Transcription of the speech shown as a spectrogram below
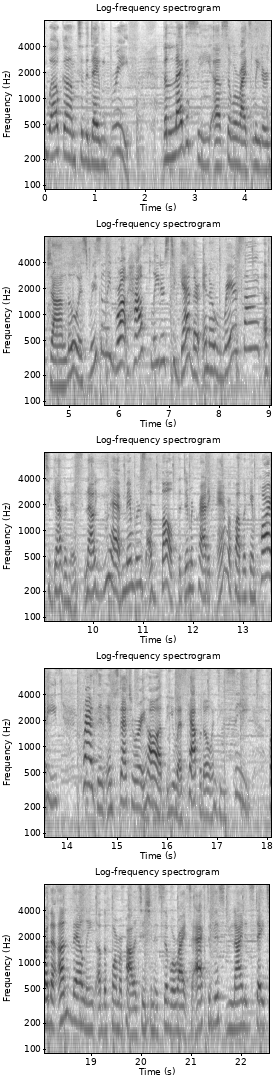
Welcome to the Daily Brief. The legacy of civil rights leader John Lewis recently brought House leaders together in a rare sign of togetherness. Now, you have members of both the Democratic and Republican parties present in Statuary Hall at the U.S. Capitol in D.C. for the unveiling of the former politician and civil rights activist United States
